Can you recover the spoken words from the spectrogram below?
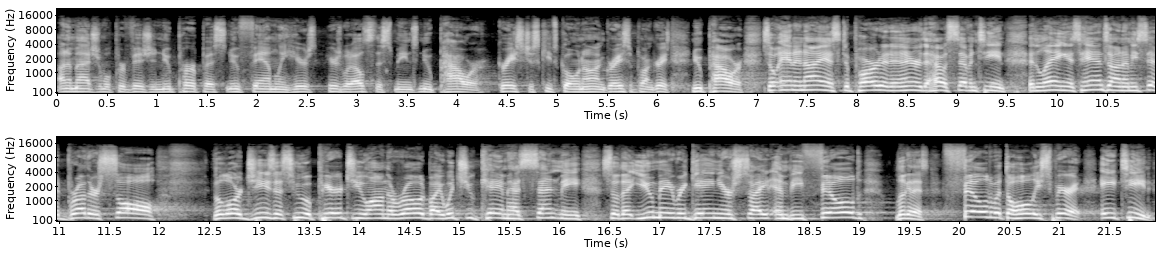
Unimaginable provision, new purpose, new family. Here's, here's what else this means new power. Grace just keeps going on, grace upon grace, new power. So Ananias departed and entered the house 17, and laying his hands on him, he said, Brother Saul, the Lord Jesus, who appeared to you on the road by which you came, has sent me so that you may regain your sight and be filled. Look at this filled with the Holy Spirit. 18.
